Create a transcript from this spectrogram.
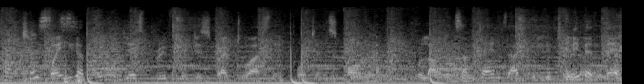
fractures. Waihiga, maybe just briefly describe to us the importance of people out. And sometimes that could lead to, and even then,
